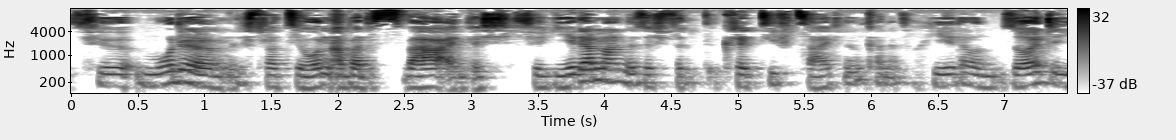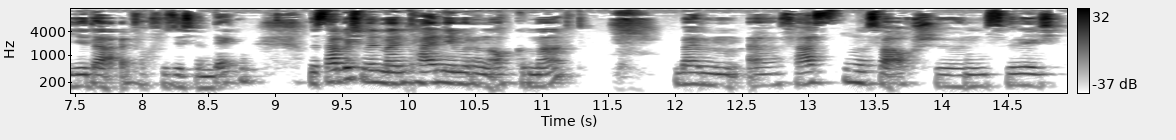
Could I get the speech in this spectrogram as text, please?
für Modeillustration, aber das war eigentlich für jedermann. Also ich finde, kreativ zeichnen kann einfach jeder und sollte jeder einfach für sich entdecken. Und das habe ich mit meinen Teilnehmerinnen auch gemacht beim äh, Fasten. Das war auch schön. Das will ich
